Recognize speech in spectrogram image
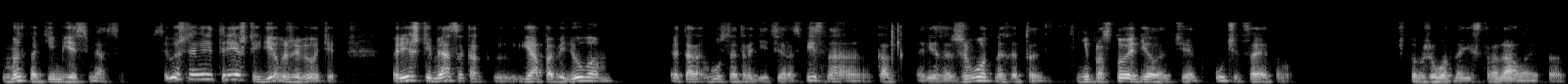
мы хотим есть мясо, Всевышний говорит, режьте, где вы живете, режьте мясо, как я повелю вам. Это в устной традиции расписано, как резать животных. Это непростое дело, человек учится этому, чтобы животное не страдало. Это,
